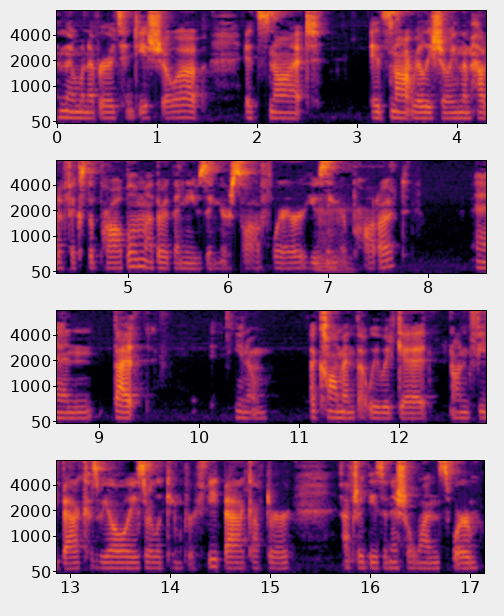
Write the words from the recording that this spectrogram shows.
and then whenever attendees show up it's not it's not really showing them how to fix the problem other than using your software using mm. your product and that you know a comment that we would get on feedback because we always are looking for feedback after after these initial ones were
